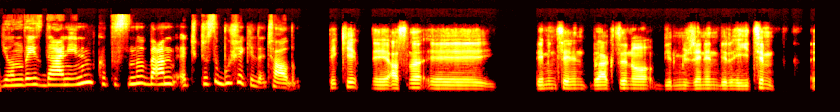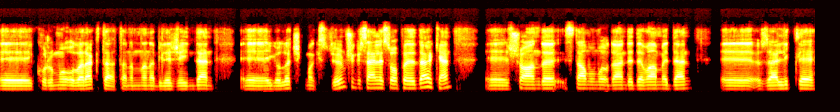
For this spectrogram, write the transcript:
Yanındayız Derneği'nin kapısını ben açıkçası bu şekilde çaldım. Peki e, aslında e, demin senin bıraktığın o bir müzenin bir eğitim e, kurumu olarak da tanımlanabileceğinden e, yola çıkmak istiyorum. Çünkü seninle sohbet ederken e, şu anda İstanbul Modern'de devam eden e, özellikle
